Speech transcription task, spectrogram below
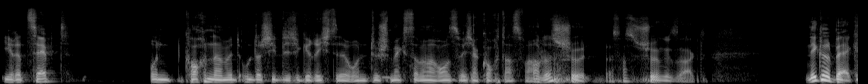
ihr Rezept und kochen damit unterschiedliche Gerichte und du schmeckst dann immer raus, welcher Koch das war. Oh, das ist schön. Das hast du schön gesagt. Nickelback.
